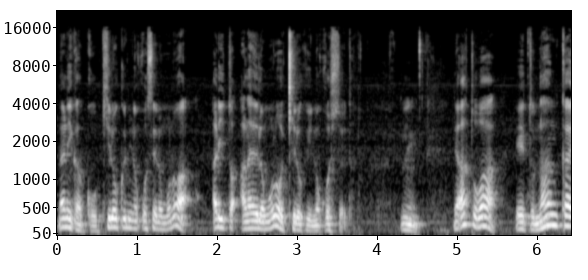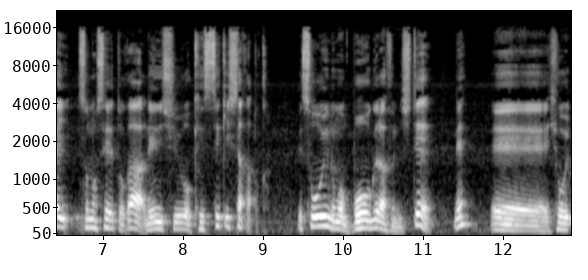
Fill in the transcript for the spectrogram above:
何かこう記録に残せるものはありとあらゆるものを記録に残しておいたと、うん、であとは、えー、と何回その生徒が練習を欠席したかとか。そういうのも棒グラフにして、ねえー表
